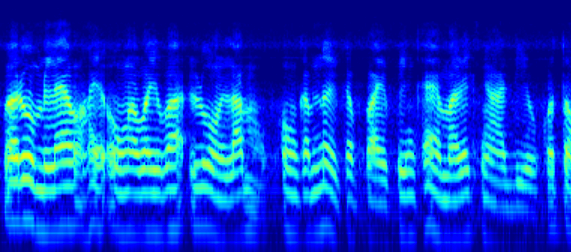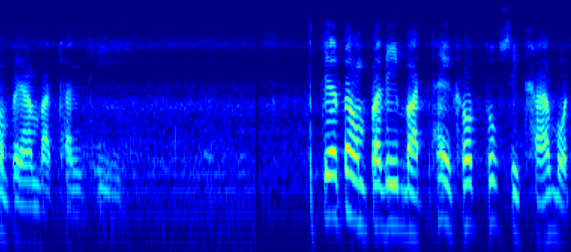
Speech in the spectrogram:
เมื่อร่วมแล้วให้องค์อวัยวะล่วงล้ำองค์กำเนิดกับไปเพียงแค่มาเล็ดงาเดียวก็ต้องเป็นอาบัติทันที จะต้องปฏิบัติให้ครบทุกสิกขาบท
